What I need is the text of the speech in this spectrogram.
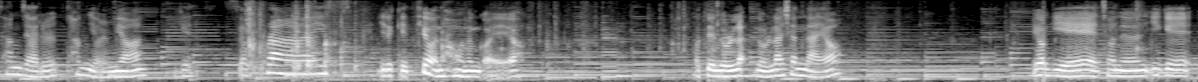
상자를 탁 열면 이게 서프라이즈 이렇게 튀어나오는 거예요. 어때 놀라, 놀라셨나요? 여기에 저는 이게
